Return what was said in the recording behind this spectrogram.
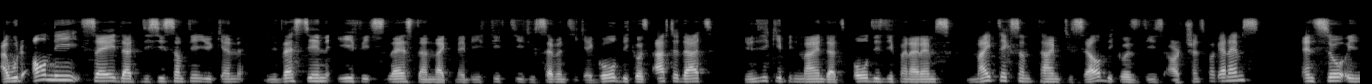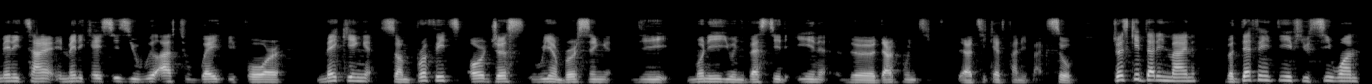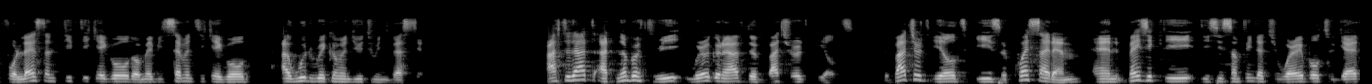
I would only say that this is something you can invest in if it's less than like maybe 50 to 70k gold because after that you need to keep in mind that all these different items might take some time to sell because these are transmog items. And so in many time, in many cases, you will have to wait before making some profits or just reimbursing the money you invested in the Darkmoon uh, ticket fanny pack. So just keep that in mind. But definitely if you see one for less than 50k gold or maybe 70k gold, I would recommend you to invest in. After that, at number three, we're going to have the Battered Hilt. The Battered Hilt is a quest item, and basically, this is something that you were able to get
